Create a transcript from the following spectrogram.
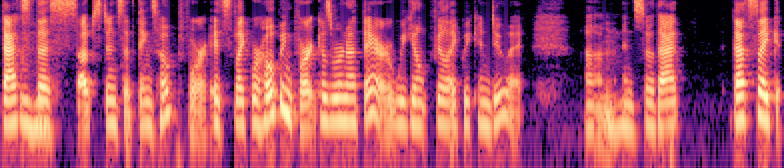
That's mm-hmm. the substance of things hoped for. It's like we're hoping for it because we're not there. We don't feel like we can do it. Um, mm-hmm. And so that that's like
